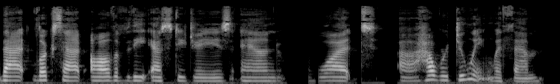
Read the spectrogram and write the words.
that looks at all of the SDGs and what uh, how we're doing with them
